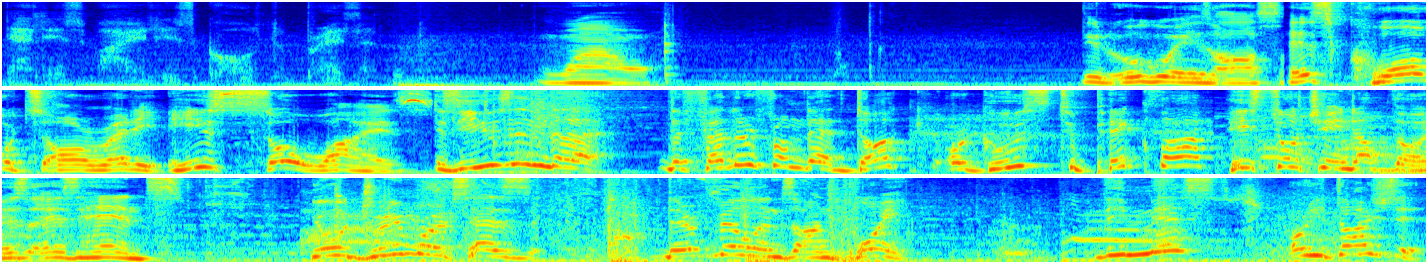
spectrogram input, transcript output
That is why it is called a present. Wow. Dude, Oogway is awesome. His quotes already. He's so wise. Is he using the the feather from that duck or goose to Picklock? He's still chained up though, his, his hands. Yo, DreamWorks has their villains on point. They missed, or he dodged it.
